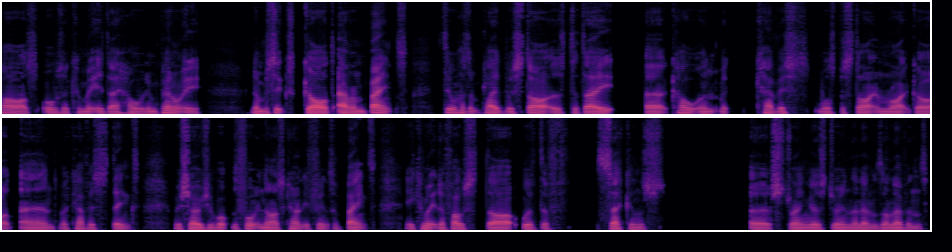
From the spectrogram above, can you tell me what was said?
pass. Also committed a holding penalty. Number six, guard Aaron Banks. Still hasn't played with starters. Today, uh, Colton McKivitz was the starting right guard and McKivitz stinks, which shows you what the 49ers currently thinks of Banks. He committed a false start with the second uh, stringers during the 11s 11s.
